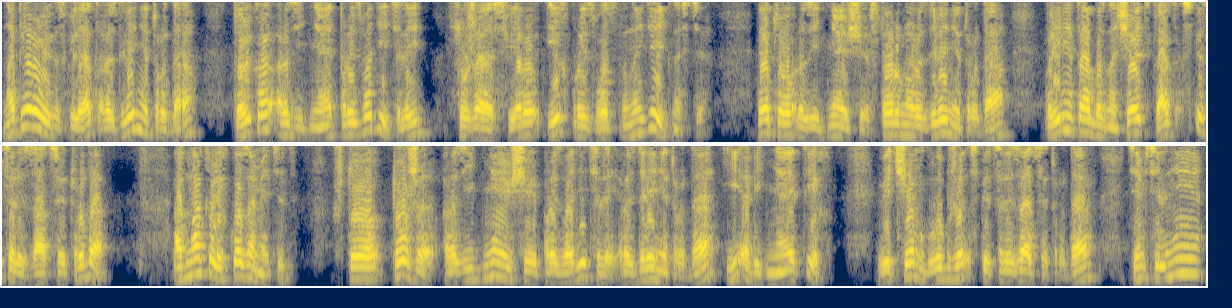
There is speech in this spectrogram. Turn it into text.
На первый взгляд разделение труда только разъединяет производителей, сужая сферу их производственной деятельности. Эту разъединяющую сторону разделения труда принято обозначать как специализацию труда. Однако легко заметить, что тоже разъединяющие производителей разделение труда и объединяет их. Ведь чем глубже специализация труда, тем сильнее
